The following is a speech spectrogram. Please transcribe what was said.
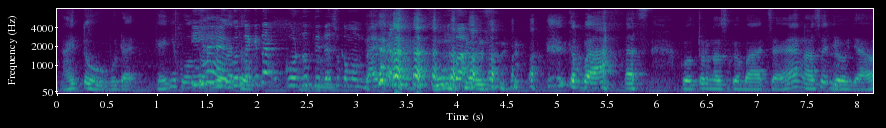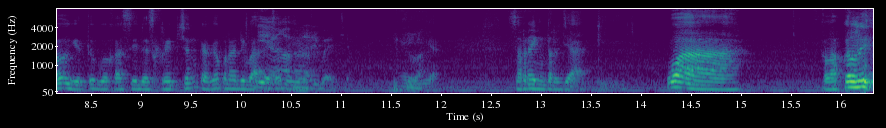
nah itu budaya kayaknya kultur Iya, juga kultur tuh kita kultur tidak suka membaca. Sumpah. kebahas kultur nggak suka baca ya nggak usah jauh-jauh gitu gue kasih description kagak pernah dibaca Iya, nggak pernah dibaca. Itulah. iya sering terjadi wah kelap kelip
